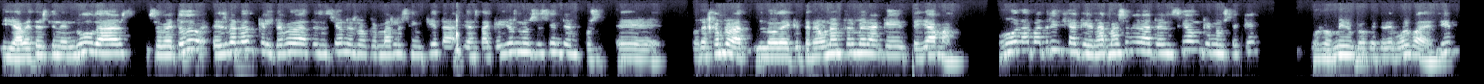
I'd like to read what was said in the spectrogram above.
y a veces tienen dudas. Sobre todo, es verdad que el tema de la atención es lo que más les inquieta y hasta que ellos no se sienten, pues, eh, por ejemplo, lo de que tener una enfermera que te llama, hola Patricia, que más en la atención, que no sé qué, pues lo mismo que te vuelvo a decir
